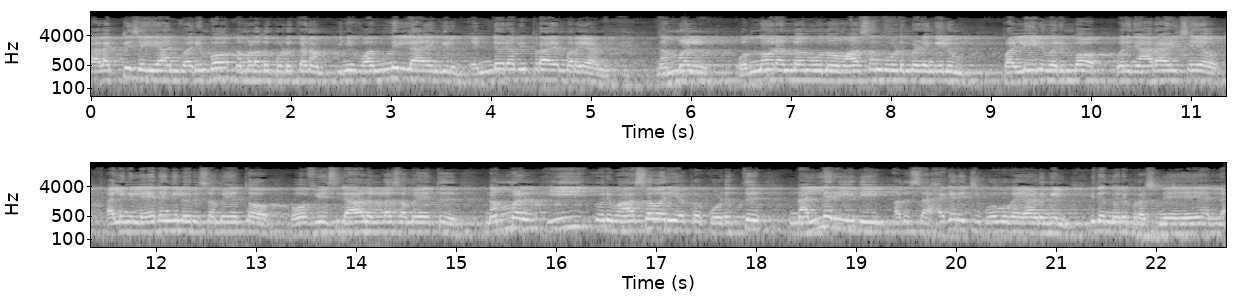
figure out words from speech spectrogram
കളക്ട് ചെയ്യാൻ വരുമ്പോൾ അത് കൊടുക്കണം. ഇനി വന്നില്ല എങ്കിലും എന്റെ ഒരു അഭിപ്രായം പറയാണ്. നമ്മൾ ഒന്നോ രണ്ടോ മൂന്നോ മാസം കൂടുമ്പോഴെങ്കിലും പള്ളിയിൽ വരുമ്പോൾ ഒരു ഞായറാഴ്ചയോ അല്ലെങ്കിൽ ഏതെങ്കിലും ഒരു സമയത്തോ ഓഫീസിൽ ആളുള്ള സമയത്ത് നമ്മൾ ഈ ഒരു മാസവരിയൊക്കെ കൊടുത്ത് നല്ല രീതിയിൽ അത് സഹകരിച്ചു പോവുകയാണെങ്കിൽ ഇതൊന്നൊരു പ്രശ്നേ അല്ല.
